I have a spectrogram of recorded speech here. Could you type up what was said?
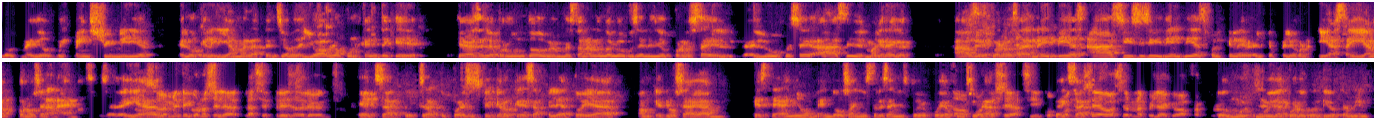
los medios mainstream media, es lo que le llama la atención. yo hablo con gente que, que, a veces le pregunto, me, están hablando del UFC, les digo, ¿conoces el, el UFC? Ah, sí, de McGregor. Ah, sí. conoce a Nate Díaz. Ah, sí, sí, sí, Nate Díaz fue el que, el que peleó con. Y hasta ahí ya no conocen a nadie más. O sea, solamente conoce las estrellas del evento. Exacto, exacto. Por eso es que creo que esa pelea todavía, aunque no se haga este año, en dos años, tres años, todavía podría no, funcionar. Cuando sea, sí. Cuando sea va a ser una pelea que va a facturar. Muy, muy de acuerdo contigo también.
